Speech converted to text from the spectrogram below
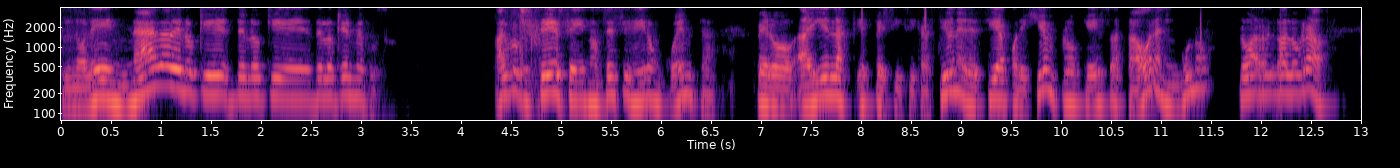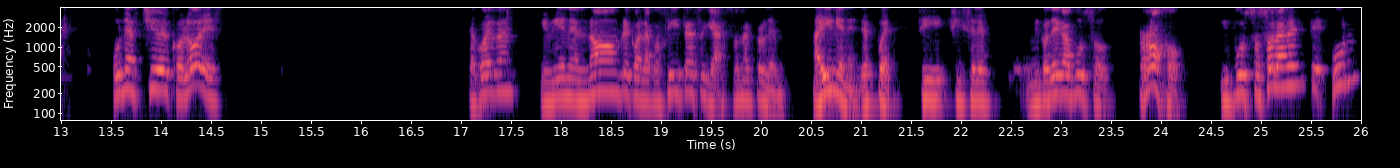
y no lee nada de lo que, de lo que, de lo que él me puso. Algo que ustedes se- no sé si se dieron cuenta, pero ahí en las especificaciones decía, por ejemplo, que eso hasta ahora ninguno lo ha, lo ha logrado. Un archivo de colores. ¿Se acuerdan? Que viene el nombre con la cosita, eso ya, eso no es problema. Ahí viene, después, si, si se le, mi colega puso rojo y puso solamente un,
